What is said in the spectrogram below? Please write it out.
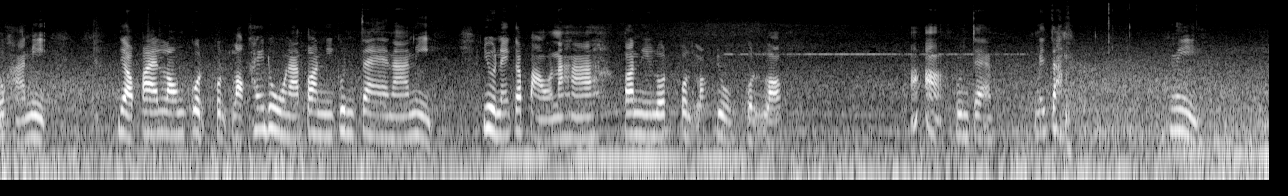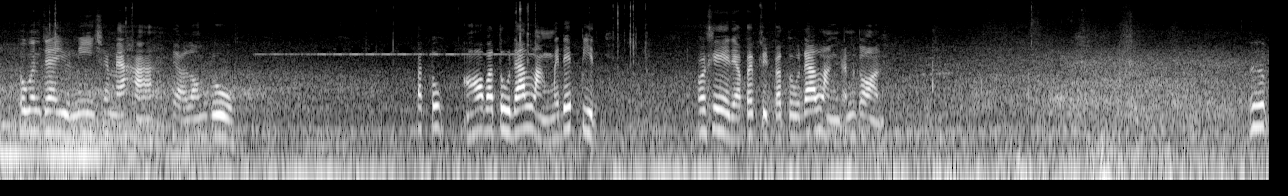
ลูกค้านี่ เดี๋ยวไปลองกดปลดล็อกให้ดูนะ ตอนนี้กุญแจนะนี่ อยู่ในกระเป๋านะคะ ตอนนี้รถปลดล็อกอยู่กดล็อกอ่ากุญแจไม่จับ นี่ลูกกุญแจอยู่นี่ใช่ไหมคะ เดี๋ยวลองดู ประตู อ๋อ ประตูด้านหลังไม่ได้ปิด โอเค เดี๋ยวไปปิดประตูด้านหลังกันก่อน อึบ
